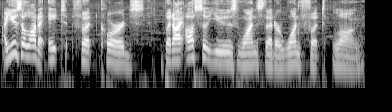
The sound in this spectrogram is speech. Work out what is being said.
I use a lot of 8 foot cords, but I also use ones that are 1 foot long.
